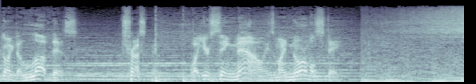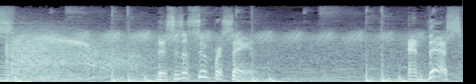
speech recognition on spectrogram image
going to love this. Trust me. What you're seeing now is my normal state. This is a Super Saiyan. And this...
